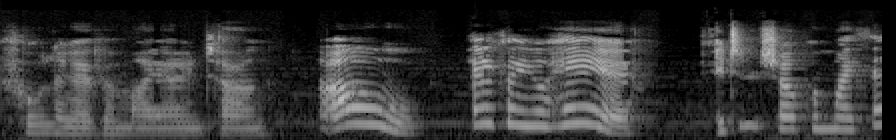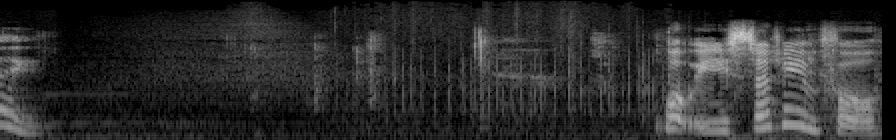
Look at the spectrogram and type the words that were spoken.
falling over my own tongue. Oh, Ego, you're here. It didn't show up on my thing. What were you studying for?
